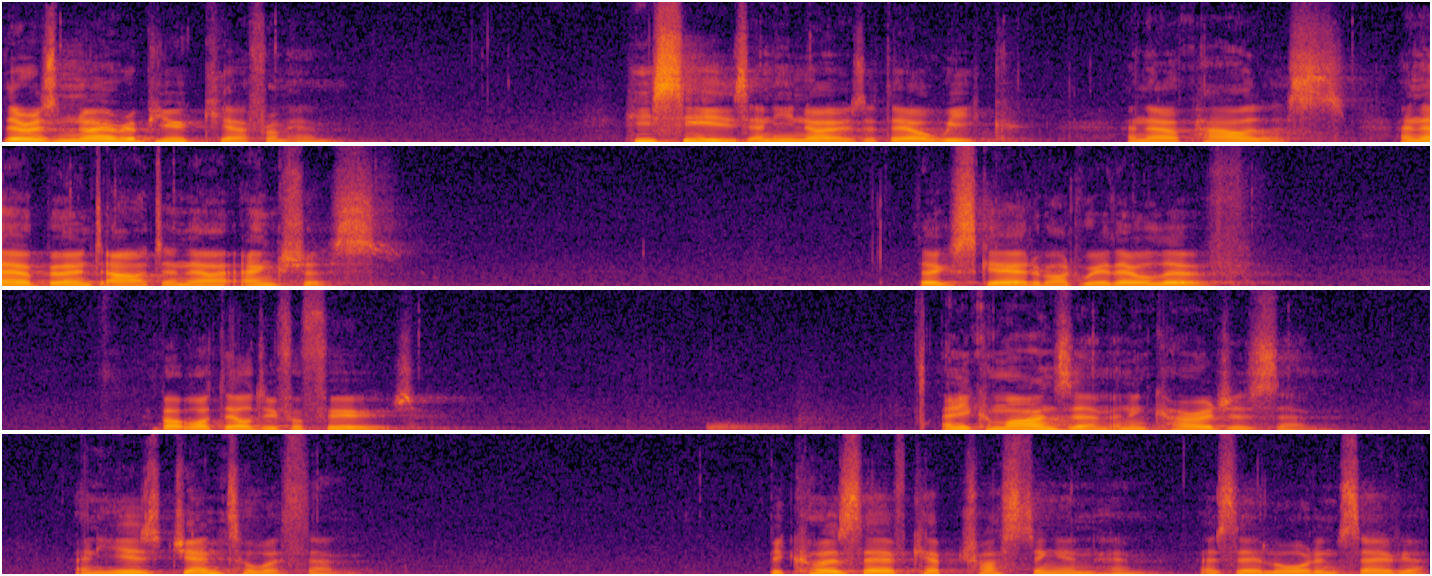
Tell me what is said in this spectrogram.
There is no rebuke here from him. He sees and he knows that they are weak and they are powerless and they are burnt out and they are anxious. They're scared about where they will live, about what they'll do for food. And he commands them and encourages them, and he is gentle with them because they have kept trusting in him as their Lord and Savior,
